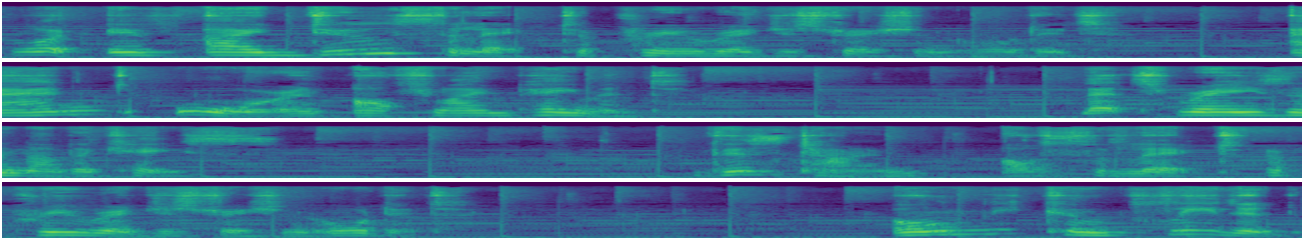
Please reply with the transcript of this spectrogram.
What if I do select a pre-registration audit and or an offline payment? Let's raise another case. This time, I'll select a pre-registration audit. Only completed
